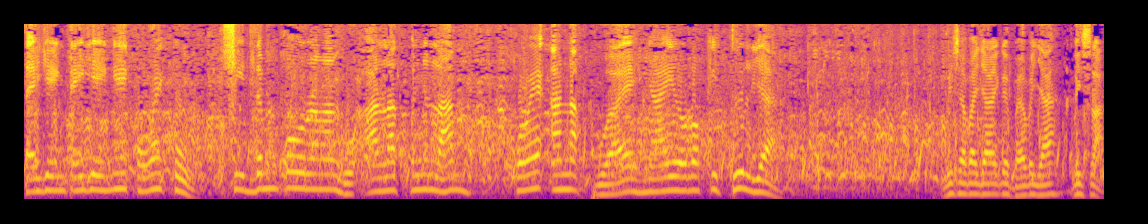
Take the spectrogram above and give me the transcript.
teyeng-teyenge kowe ku. Sidem ku ora nganggo alat penyelam. Kowe anak buah Nyai Roro Kidul ya. Wis apa ya ke bae ya? Wis lah.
